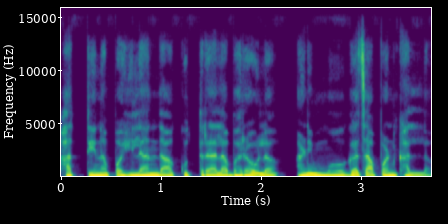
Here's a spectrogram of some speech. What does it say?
हत्तीनं पहिल्यांदा कुत्र्याला भरवलं आणि मगच आपण खाल्लं.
